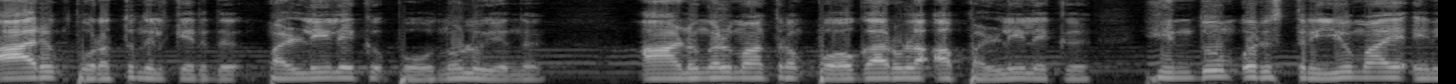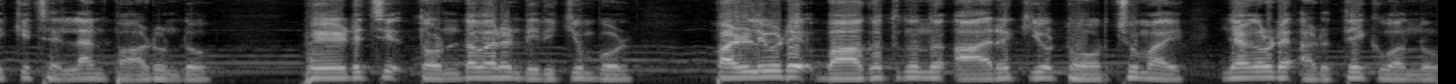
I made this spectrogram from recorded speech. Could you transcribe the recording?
ആരും പുറത്തു നിൽക്കരുത് പള്ളിയിലേക്ക് പോന്നോളൂ എന്ന്. ആണുങ്ങൾ മാത്രം പോകാറുള്ള ആ പള്ളിയിലേക്ക് ഹിന്ദുവും ഒരു സ്ത്രീയുമായ എനിക്ക് ചെല്ലാൻ പാടുണ്ടോ? പേടിച്ച് തൊണ്ട വരണ്ടിരിക്കുമ്പോൾ പള്ളിയുടെ ഭാഗത്തുനിന്ന് ആരൊക്കെയോ ടോർച്ചുമായി ഞങ്ങളുടെ അടുത്തേക്ക് വന്നു.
